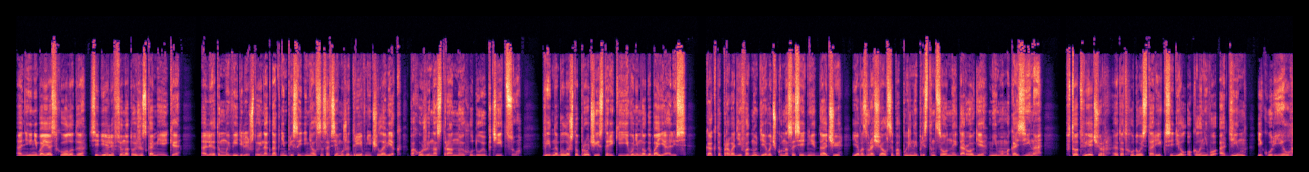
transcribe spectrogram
Они, не боясь холода, сидели все на той же скамейке. А летом мы видели, что иногда к ним присоединялся совсем уже древний человек, похожий на странную худую птицу. Видно было, что прочие старики его немного боялись. Как-то проводив одну девочку на соседней даче, я возвращался по пыльной пристанционной дороге мимо магазина. В тот вечер этот худой старик сидел около него один и курил.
